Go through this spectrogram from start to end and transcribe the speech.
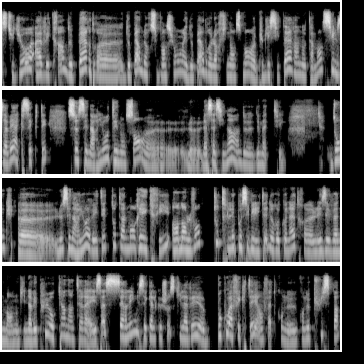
studios avaient craint de perdre, euh, de perdre leurs subventions et de perdre leur financement euh, publicitaire, hein, notamment s'ils avaient accepté ce scénario dénonçant l'assassinat hein, d'Emmett Till. Donc, le scénario avait été totalement réécrit en enlevant toutes les possibilités de reconnaître les événements. Donc, il n'avait plus aucun intérêt. Et ça, Serling, c'est quelque chose qui l'avait beaucoup affecté, en fait, qu'on ne puisse pas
